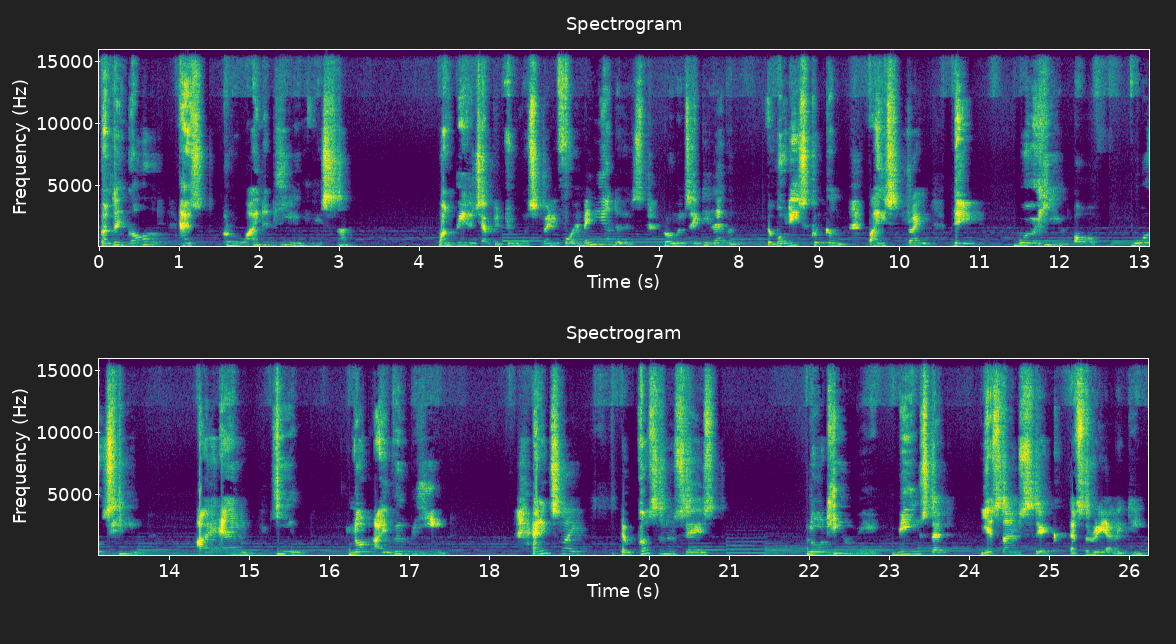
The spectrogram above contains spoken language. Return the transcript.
But then God has provided healing in His Son. 1 Peter chapter 2 verse 24 and many others, Romans 8 11. The body is quickened by his stripe. They were healed or was healed. I am healed, not I will be healed. And it's like the person who says, Lord, heal me, means that yes, I'm sick. That's the reality.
